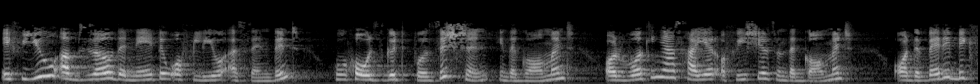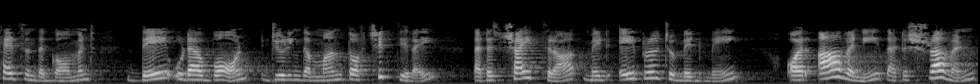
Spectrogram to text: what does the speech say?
If you observe the native of Leo ascendant who holds good position in the government or working as higher officials in the government or the very big heads in the government, they would have born during the month of Chittirai, that is Chaitra, mid-April to mid-May, or Avani, that is Shravan,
